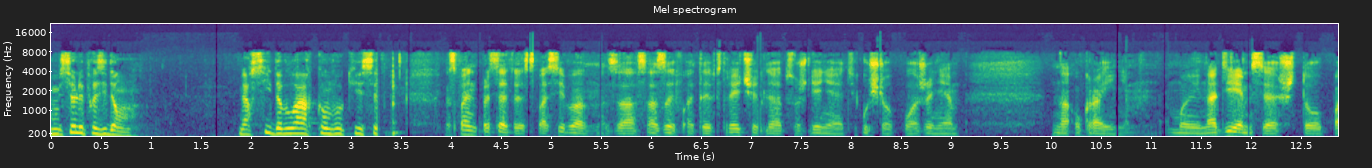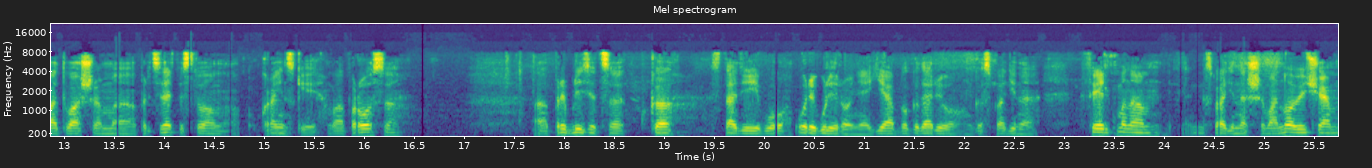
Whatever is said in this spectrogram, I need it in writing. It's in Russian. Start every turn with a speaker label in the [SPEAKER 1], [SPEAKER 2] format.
[SPEAKER 1] Monsieur le Président, merci d'avoir convoqué cette...
[SPEAKER 2] Господин председатель, спасибо за созыв этой встречи для обсуждения текущего положения на Украине. Мы надеемся, что под вашим э, председательством украинские вопросы э, приблизятся к стадии его урегулирования. Я благодарю господина Фельдмана, господина Шимановича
